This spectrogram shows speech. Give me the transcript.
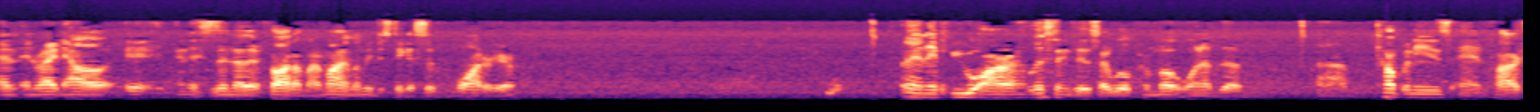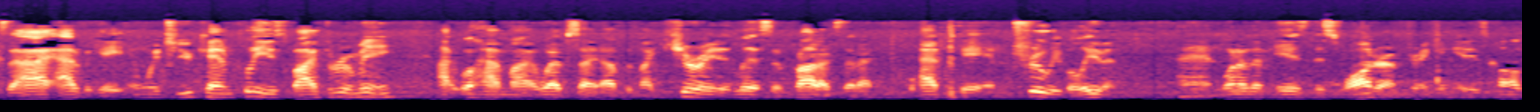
and, and right now, it, and this is another thought on my mind. Let me just take a sip of water here. And if you are listening to this, I will promote one of the um, companies and products that I advocate, in which you can please buy through me. I will have my website up with my curated list of products that I advocate and truly believe in and one of them is this water I'm drinking. It is called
